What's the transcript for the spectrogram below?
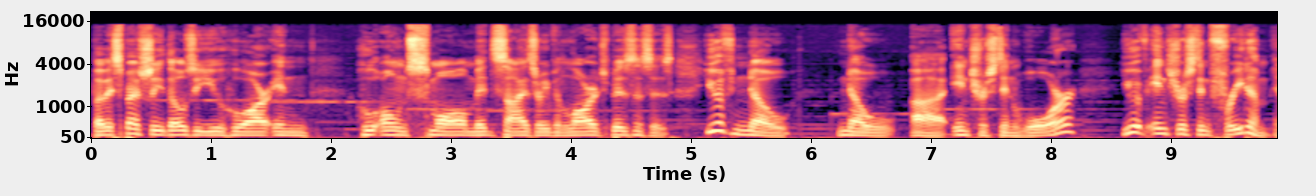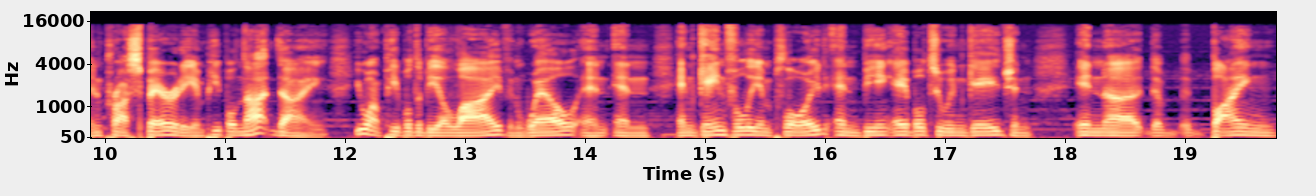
but especially those of you who are in who own small, mid-sized, or even large businesses. You have no no uh, interest in war. You have interest in freedom and prosperity and people not dying. You want people to be alive and well and and and gainfully employed and being able to engage in in uh, the- buying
